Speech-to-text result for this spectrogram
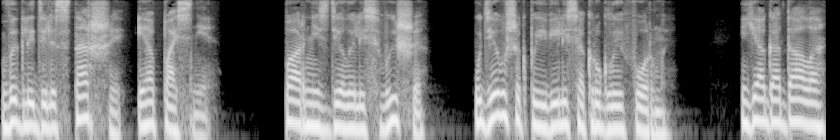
выглядели старше и опаснее. Парни сделались выше, у девушек появились округлые формы. Я гадала,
